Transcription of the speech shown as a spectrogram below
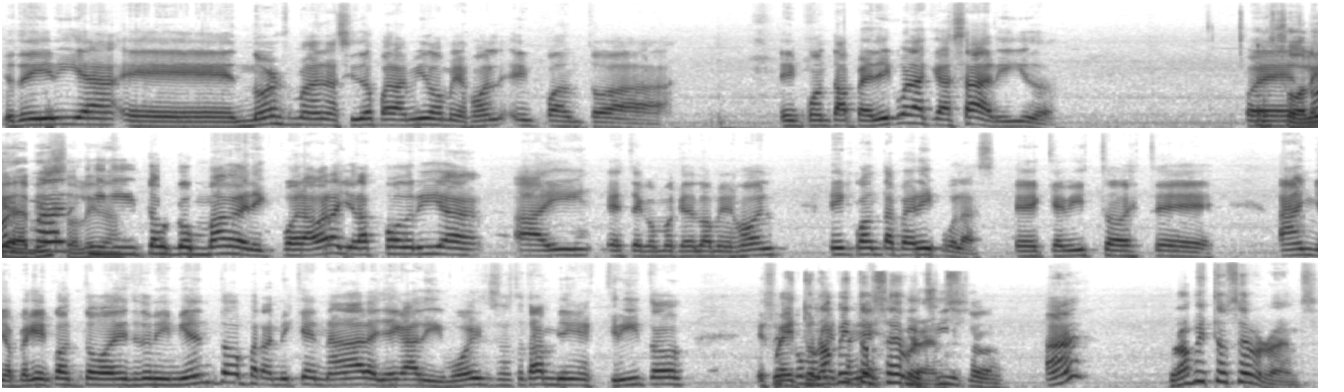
yo te diría, eh, Northman ha sido para mí lo mejor en cuanto a en cuanto a película que ha salido. Pues, Es sólida, bien sólida. Y Top Gun Maverick, por ahora yo las podría ahí, este, como que lo mejor en cuanto a películas eh, que he visto este año. Porque en cuanto a entretenimiento, para mí que nada le llega a The Voice, eso está tan bien escrito. Eso Wait, es ¿tú no has visto Severance? exquisito. ¿Ah? ¿Tú no has visto Severance?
